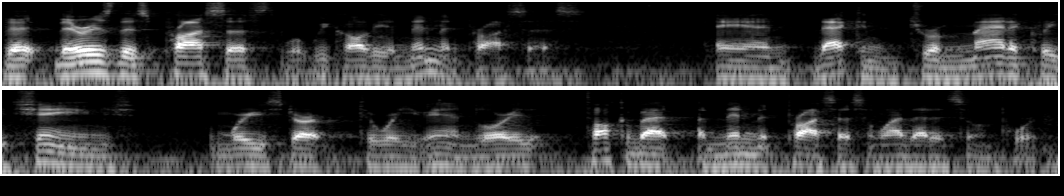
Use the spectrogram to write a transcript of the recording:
That there is this process, what we call the amendment process, and that can dramatically change from where you start to where you end. Lori, talk about amendment process and why that is so important.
